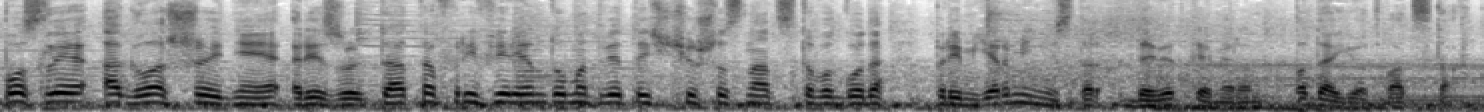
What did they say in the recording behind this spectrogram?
После оглашения результатов референдума 2016 года премьер-министр Дэвид Кэмерон подает в отставку.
